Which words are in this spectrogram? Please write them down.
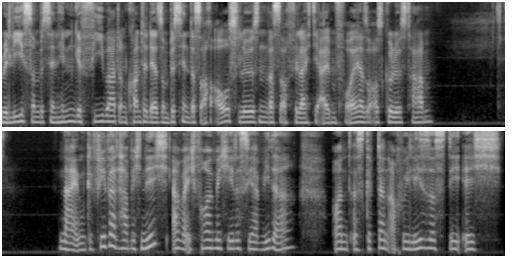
Release so ein bisschen hingefiebert und konnte der so ein bisschen das auch auslösen, was auch vielleicht die Alben vorher so ausgelöst haben? Nein, gefiebert habe ich nicht, aber ich freue mich jedes Jahr wieder. Und es gibt dann auch Releases, die ich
